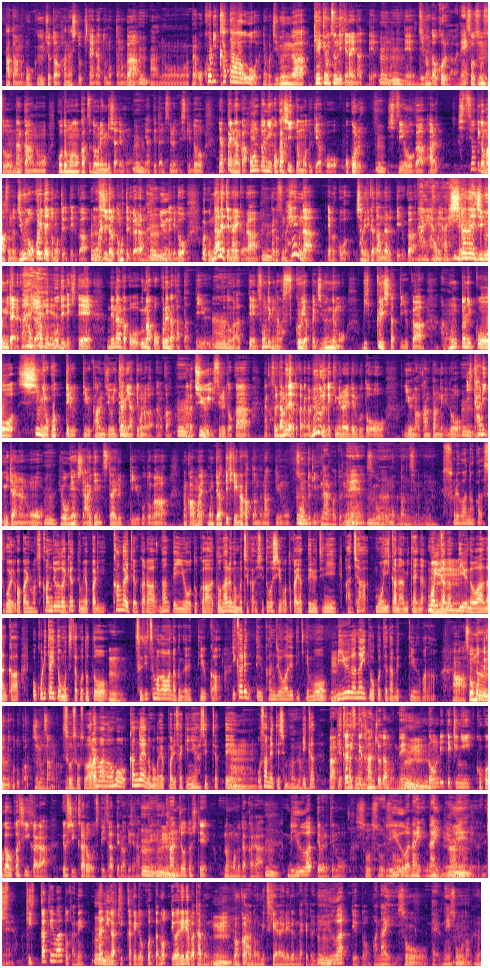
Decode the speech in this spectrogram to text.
あとあの僕ちょっと話しておきたいなと思ったのが、うん。あのやっぱり怒り方をなんか自分が経験を積んできてないなって思ってて、自分が怒る側ね。そうそうそう、んんなんかあの子供の活動連議者でうんもやってたりするんですけど、やっぱりなんか本当におかしいと思う時はこう怒るうん。必要がある。必要っていうかまあその自分が怒りたいと思ってるっていうか、うん。おかしいだろうと思ってるからうん。言うんだけど、やっぱりこう慣れてないから、うん。なんかその変なやっぱこう喋り方になるっていうか、はいはいはい。その知らない自分みたいな感じがはいはい。こう出てきて、でなんかこううまく怒れなかったっていうことがあって、その時になんかすっごいやっぱり自分でもびっくりしたっていうかあの本当にこう真に怒ってるっていう感じをいかにやってこなかったのか、うん。なんか注意するとかなんかそれダメだよとかなんかルールで決められてることを言うのは簡単だけど、うん。怒りみたいなのをうん。表現して相手に伝えるっていうことがなんかあんまり本当やってきていなかったんだなっていうのをその時に、なるほどね、うんすごく思ったんですよね。それはなんかすごいわかります。感情だけあってもやっぱり考えちゃうから、なんて言おうとか怒鳴るのも違うしどうしようとかやってるうちにあじゃあもういいかなみたいなもういいかなっていうのはなんか怒りたいと思ってたこととうん。うん辻褄が合わなくなるっていうか怒れっていう感情は出てきても、うん。理由がないと怒っちゃダメっていうのかな、ああそう思ってるってことか、島さんが。そうそうそう、はい頭の方、考えの方がやっぱり先に走っちゃって、うん。収めてしまう、うん。怒っまあ怒りって感情だもんね、うん。論理的にここがおかしいからよし怒ろうっつって怒ってるわけじゃなくて、うん。うん。感情としてのものだから、うん。理由はって言われてもそうそうそう。理由はないないんだよないんだねよね。きっかけはとかね、うん。何がきっかけで起こったのって言われれば多う分、んわかる。あの見つけられるんだけど理由はっていうと、まあないそだよね。うそうなんだよ。うん。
